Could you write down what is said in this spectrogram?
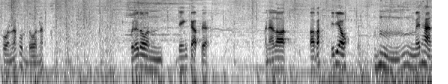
โดนนะผมโดนนะเวลาโดนเด้งกลับเลยมันน่ารอดรอดปะนิดเดียวไม่ทัน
